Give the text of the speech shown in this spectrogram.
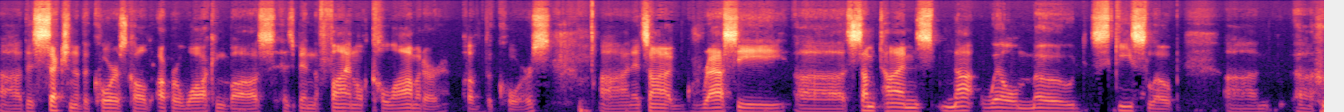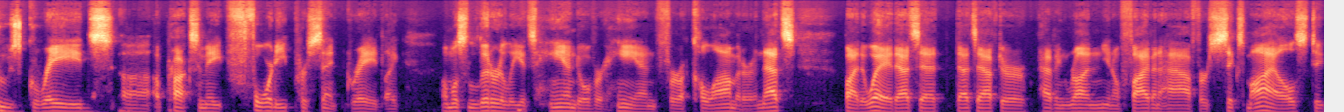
uh, this section of the course called Upper Walking Boss has been the final kilometer of the course, uh, and it's on a grassy, uh, sometimes not well mowed ski slope um, uh, whose grades uh, approximate 40% grade, like almost literally it's hand over hand for a kilometer. And that's, by the way, that's at that's after having run, you know, five and a half or six miles to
